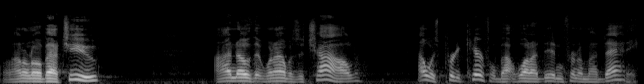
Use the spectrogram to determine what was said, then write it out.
well, I don't know about you. I know that when I was a child, I was pretty careful about what I did in front of my daddy.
